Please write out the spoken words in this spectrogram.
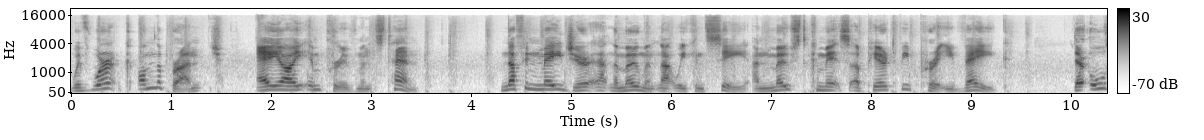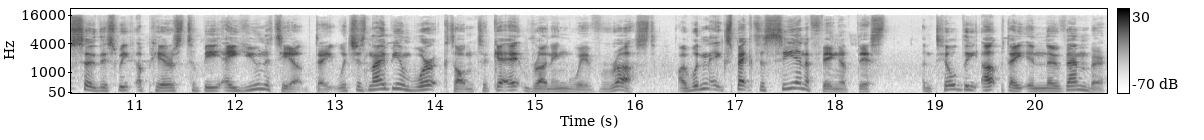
with work on the branch AI Improvements 10. Nothing major at the moment that we can see, and most commits appear to be pretty vague. There also this week appears to be a Unity update, which is now being worked on to get it running with Rust. I wouldn't expect to see anything of this until the update in November,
